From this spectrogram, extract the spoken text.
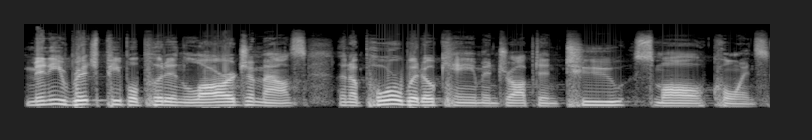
Many rich people put in large amounts. Then a poor widow came and dropped in two small coins.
